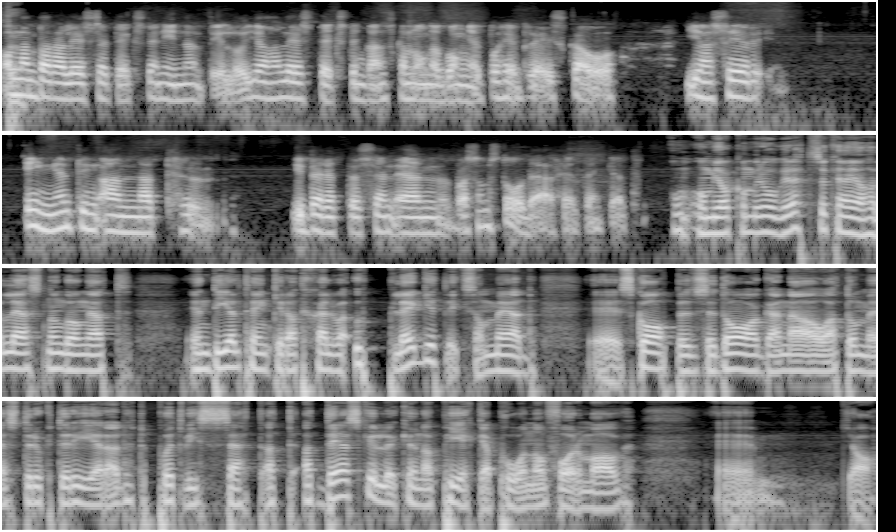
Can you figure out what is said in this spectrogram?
Om man bara läser texten till och jag har läst texten ganska många gånger på hebreiska och jag ser ingenting annat eh, i berättelsen än vad som står där helt enkelt. Om, om jag kommer ihåg rätt så kan jag ha läst någon gång att en del tänker att själva upplägget liksom med skapelsedagarna och att de är strukturerade på ett visst sätt, att, att det skulle kunna peka på någon form av, eh, ja,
